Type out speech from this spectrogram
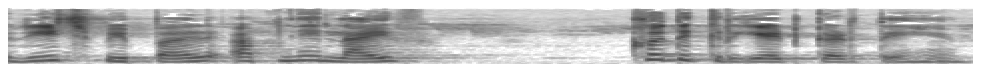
rich people अपनी लाइफ खुद क्रिएट करते हैं,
